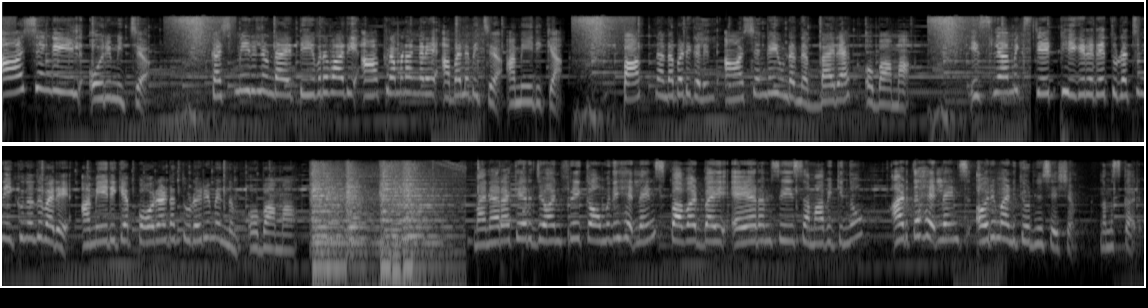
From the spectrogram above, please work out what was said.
ആശങ്കയിൽ ഒരുമിച്ച്. കശ്മീരിലുണ്ടായ തീവ്രവാദി ആക്രമണങ്ങളെ അപലപിച്ച് അമേരിക്ക. പാക് നടപടികളിൽ ആശങ്കയുണ്ടെന്ന് ബരാക് ഒബാമ. ഇസ്ലാമിക് സ്റ്റേറ്റ് ഭീകരരെ തുടച്ചു നീക്കുന്നതുവരെ അമേരിക്ക പോരാട്ടം തുടരുമെന്നും ഒബാമ. മനാറ care join free Kaumudi headlines powered by A R M C സമാപിക്കുന്നു. അടുത്ത ഹെഡ്ലൈൻസ് ഒരു മണിക്കൂറിന് ശേഷം. നമസ്കാരം.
